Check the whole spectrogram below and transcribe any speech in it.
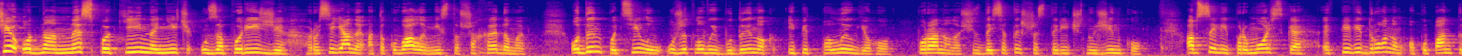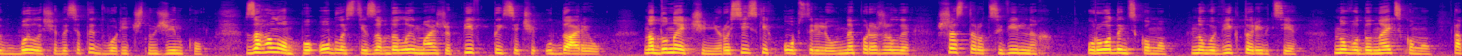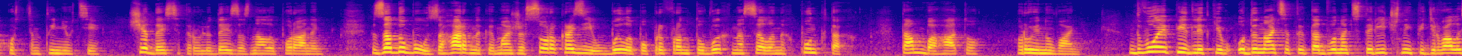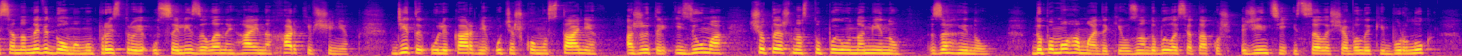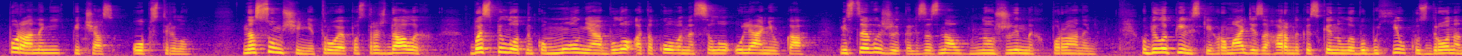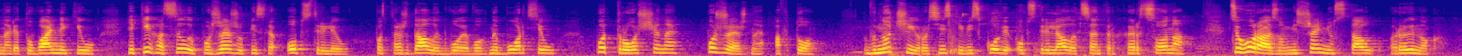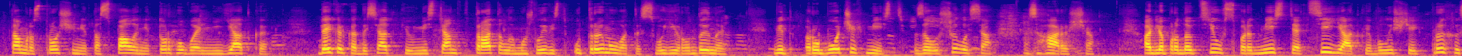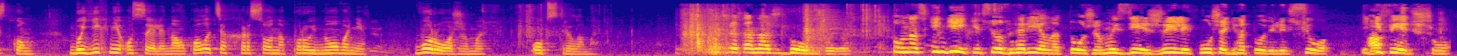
Ще одна неспокійна ніч у Запоріжжі. Росіяни атакували місто шахедами. Один поцілив у житловий будинок і підпалив його. Поранено 66-річну жінку. А в селі Приморське FPV-дроном окупанти вбили 62-річну жінку. Загалом по області завдали майже пів тисячі ударів. На Донеччині російських обстрілів не пережили шестеро цивільних у Родинському, Нововікторівці, Новодонецькому та Костянтинівці. Ще десятеро людей зазнали поранень. За добу загарбники майже 40 разів били по прифронтових населених пунктах. Там багато руйнувань. Двоє підлітків, 11 та 12-річний, підірвалися на невідомому пристрої у селі Зелений Гай на Харківщині. Діти у лікарні у тяжкому стані, а житель Ізюма, що теж наступив на міну, загинув. Допомога медиків знадобилася також жінці із селища Великий Бурлук, пораненій під час обстрілу. На Сумщині троє постраждалих. Безпілотником Молнія було атаковане село Улянівка. Місцевий житель зазнав множинних поранень. У Білопільській громаді загарбники скинули вибухівку з дрона на рятувальників, які гасили пожежу після обстрілів. Постраждали двоє вогнеборців, потрощене пожежне авто. Вночі російські військові обстріляли центр Херсона. Цього разу мішенню став ринок. Там розтрощені та спалені торговельні ядки. Декілька десятків містян втратили можливість утримувати свої родини. Від робочих місць залишилося згарище. А для продавців з передмістя ці ядки були ще й прихистком, бо їхні оселі на околицях Херсона поруйновані ворожими обстрілами. Это наш дом был. У нас в Киндейке все сгорело тоже. Мы здесь жили, кушать готовили, все. И А- теперь что?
